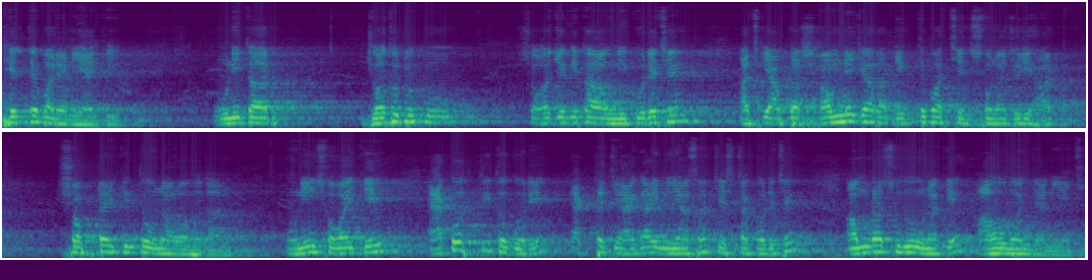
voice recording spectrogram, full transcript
ফেলতে পারেনি আর কি। উনি তার যতটুকু সহযোগিতা উনি করেছেন, আজকে আপনার সামনে যারা দেখতে পাচ্ছেন সোনাঝুরি হাট, সবটাই কিন্তু ওনার অবদান। উনি সবাইকে একত্রিত করে একটা জায়গায় নিয়ে আসার চেষ্টা করেছেন। আমরা শুধু ওনাকে আহ্বান জানিয়েছি।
